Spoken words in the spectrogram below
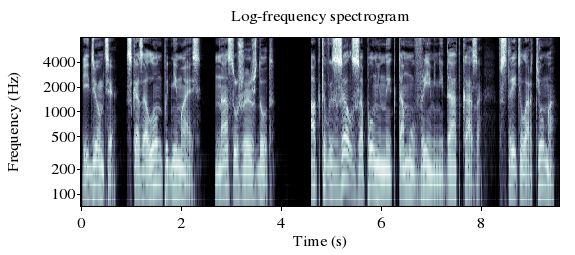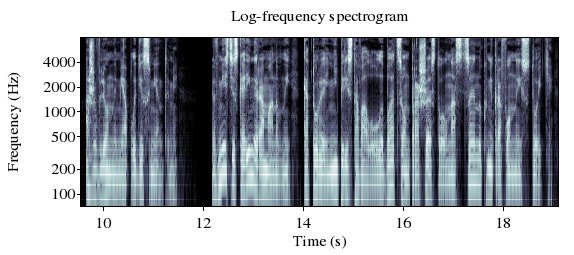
«Идемте», сказал он, поднимаясь. Нас уже ждут. Актовый зал, заполненный к тому времени до отказа, встретил Артема оживленными аплодисментами. Вместе с Кариной Романовной, которая не переставала улыбаться, он прошествовал на сцену к микрофонной стойке –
